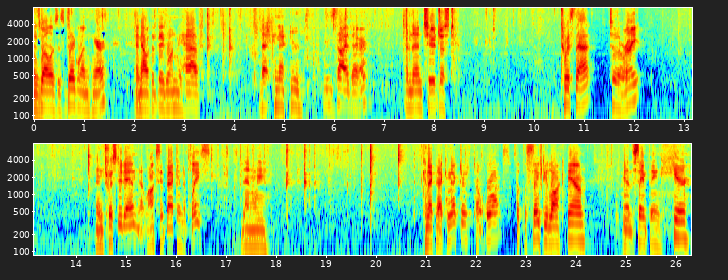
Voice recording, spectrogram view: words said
As well as this big one here. And now with the big one we have that connector inside there. And then to just twist that to the right and twist it in. That locks it back into place. Then we connect that connector till it locks, put the safety lock down, and the same thing here.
